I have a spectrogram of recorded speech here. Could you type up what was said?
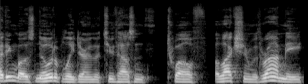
I think most notably during the 2012 election with Romney,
